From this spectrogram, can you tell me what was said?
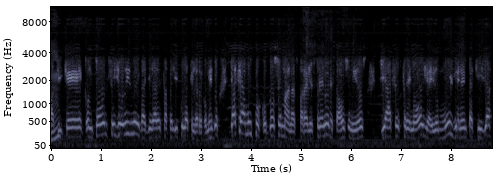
Así que con todo el sello Disney va a llegar esta película que les recomiendo. Ya queda muy poco, dos semanas para el estreno en Estados Unidos. Ya se estrenó y ha ido muy bien en taquilla.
